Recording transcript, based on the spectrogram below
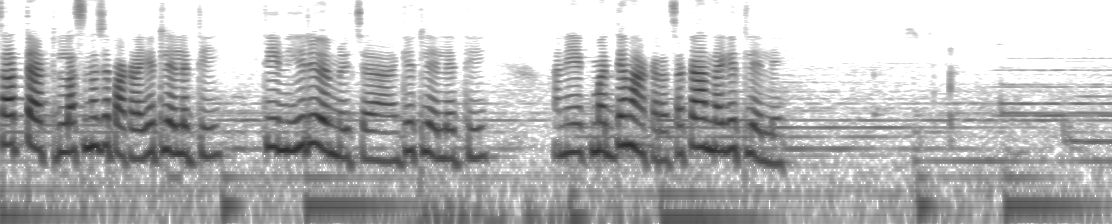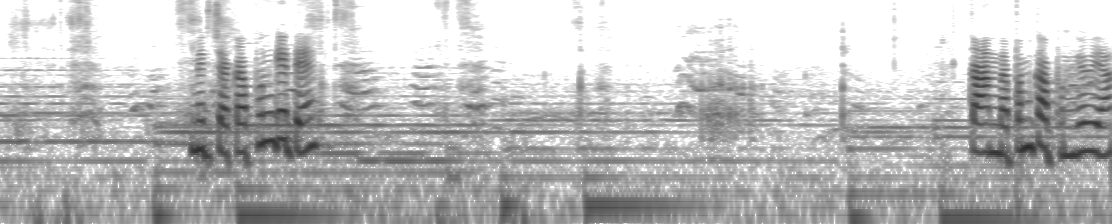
सात ते आठ लसणाच्या पाकळ्या घेतलेल्या ती तीन हिरव्या मिरच्या घेतलेल्या ती आणि एक मध्यम आकाराचा कांदा घेतलेले. मिरच्या कापून घेते. कांदा पण कापून घेऊया.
